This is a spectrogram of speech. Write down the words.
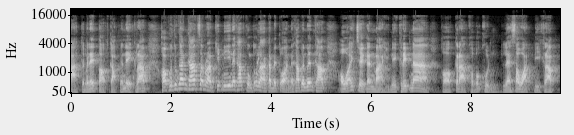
อาจจะไม่ได้ตอบกลับนั่นเองครับ ขอบคุณทุกท่านครับสำหรับคลิปนี้นะครับคงต้องลากันไปก่อนนะครับเพื่อนๆครับ เอาไว้เจอกันใหม่ในคลิปหน้า ขอกราบขอบพระคุณและสวัสดีครับ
